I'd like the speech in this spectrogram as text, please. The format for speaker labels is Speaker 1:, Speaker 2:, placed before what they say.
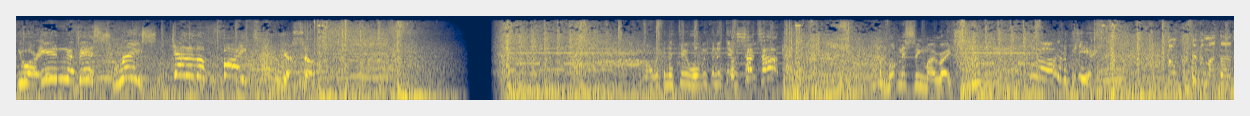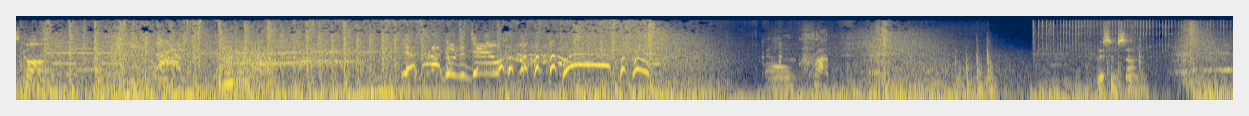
Speaker 1: You are in this race. Get in the fight.
Speaker 2: Yes, sir.
Speaker 3: What are we gonna do? What are we gonna do?
Speaker 2: Oh, shut up! I'm not missing my race.
Speaker 3: Oh, I'm gonna puke.
Speaker 2: Don't pick my dad's car.
Speaker 3: Yes, we're not going to jail.
Speaker 2: Oh, crap.
Speaker 4: Listen, son.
